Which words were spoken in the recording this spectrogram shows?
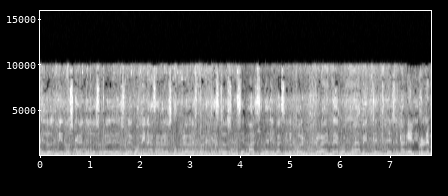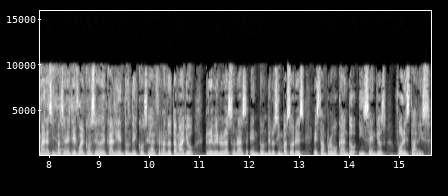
En los mismos que venden los predios luego amenazan a los compradores para que estos se marchen de la invasión y poder revenderlos nuevamente. Es una El problema de las invasiones llegó al Consejo de Cali, en donde el concejal Fernando Tamayo reveló las zonas en donde los invasores están provocando incendios forestales.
